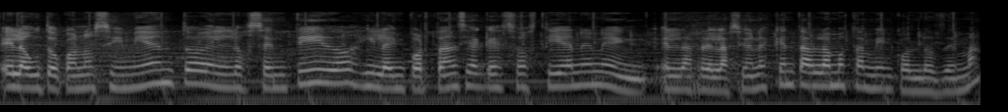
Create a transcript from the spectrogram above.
el, autoconocimiento en los sentidos y la importancia que esos tienen en las relaciones que entablamos también con los demás.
